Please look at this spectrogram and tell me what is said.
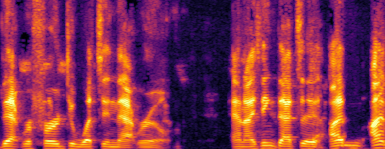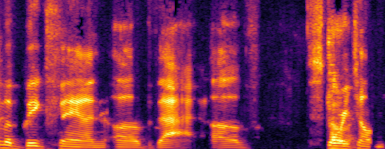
that referred to what's in that room. And I think that's a yeah. I'm I'm a big fan of that of storytelling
